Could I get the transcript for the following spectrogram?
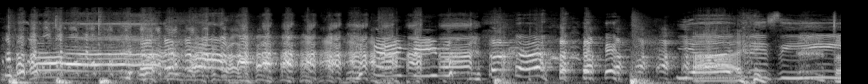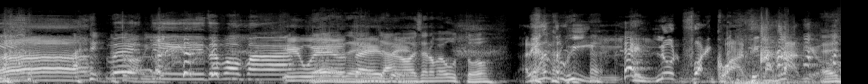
Ya, sí. Ah, Ay. Bendito, papá. qué bueno está ya ese. no, ese no me gustó. Alejandro Gil, el Lord Farquaad de la radio. Eh,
